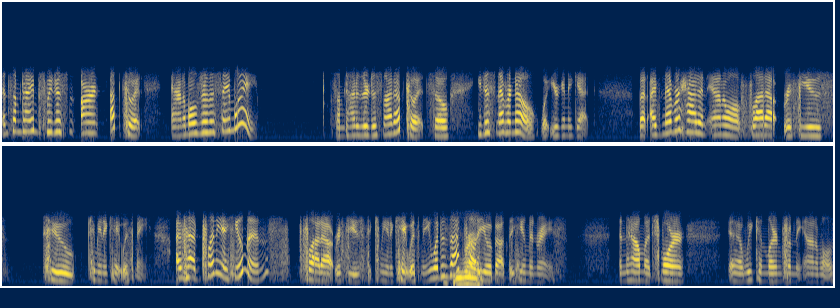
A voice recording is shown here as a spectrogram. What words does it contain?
And sometimes we just aren't up to it. Animals are the same way. Sometimes they're just not up to it. So you just never know what you're going to get. But I've never had an animal flat out refuse to communicate with me. I've had plenty of humans flat out refuse to communicate with me. What does that tell you about the human race and how much more uh, we can learn from the animals?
